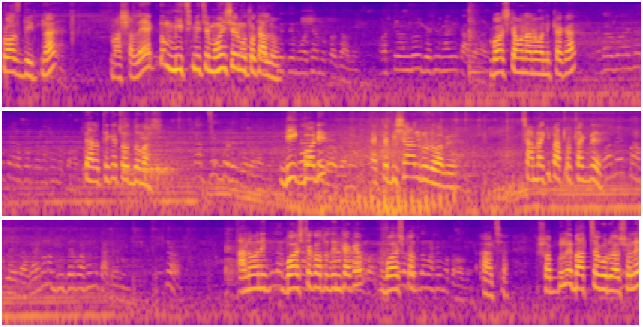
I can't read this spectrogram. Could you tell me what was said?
ক্রস বিট না? মাসাল্লাহ একদম মিচমিচে মহিষের মতো কালো। হয়। বয়স কেমন আনুমানিক কাকা? তেরো থেকে চোদ্দ মাস। বিগ বডির বডির একটা বিশাল গরু হবে। চামড়া কি পাতলা থাকবে? আনুমানিক বয়সটা কতদিন কাকা? বয়স কত? আচ্ছা সবগুলোই বাচ্চা গরু আসলে?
